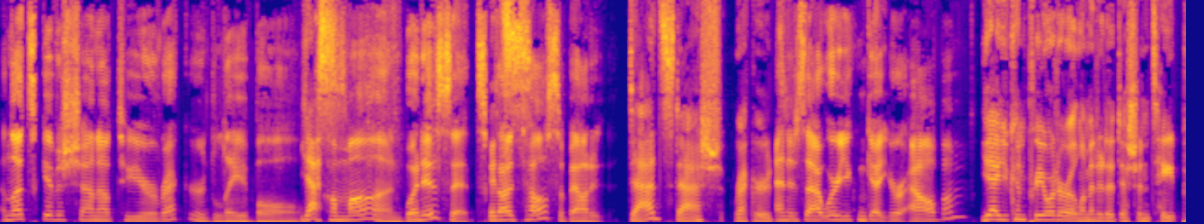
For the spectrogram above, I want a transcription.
And let's give a shout out to your record label. Yes. Come on. What is it? God, tell us about it. Dad Stash Records. And is that where you can get your album? yeah, you can pre order a limited edition tape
